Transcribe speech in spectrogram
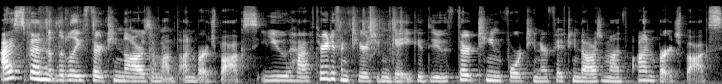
I spend literally $13 a month on Birchbox. You have three different tiers you can get. You could do 13, 14 or $15 a month on Birchbox.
